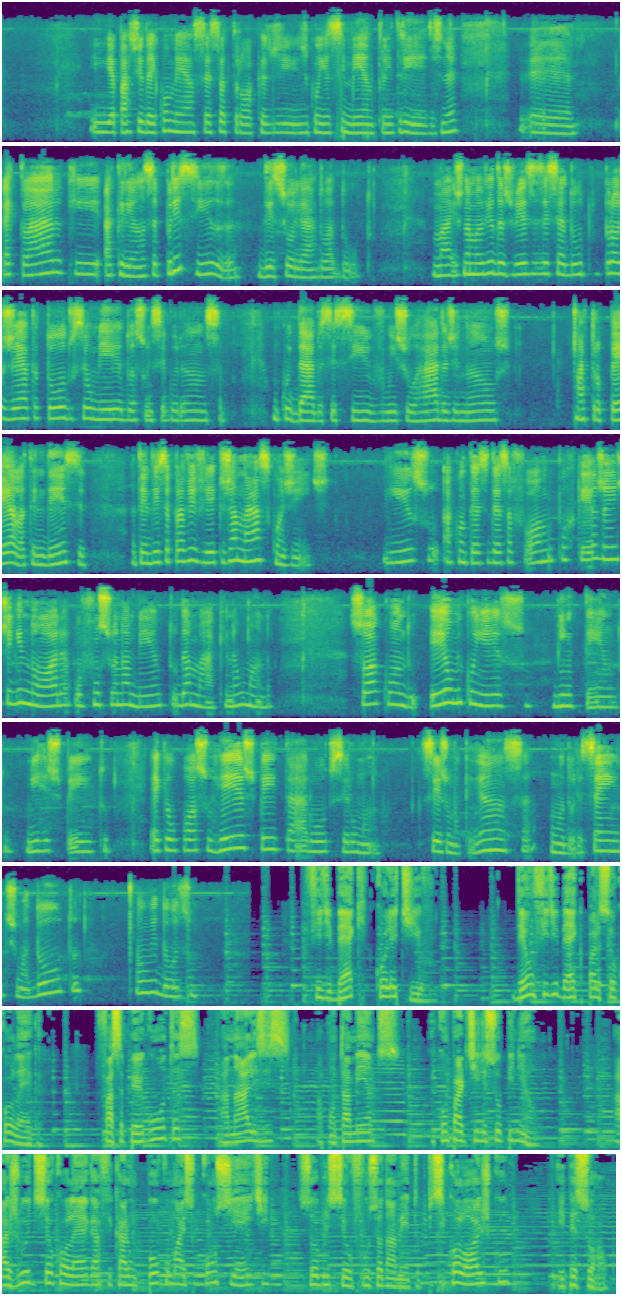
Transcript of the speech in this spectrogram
E a partir daí começa essa troca de, de conhecimento entre eles, né? É, é claro que a criança precisa desse olhar do adulto mas na maioria das vezes esse adulto projeta todo o seu medo, a sua insegurança, um cuidado excessivo, uma enxurrada de nãos, atropela a tendência, a tendência para viver que já nasce com a gente. E isso acontece dessa forma porque a gente ignora o funcionamento da máquina humana. Só quando eu me conheço, me entendo, me respeito, é que eu posso respeitar o outro ser humano, seja uma criança, um adolescente, um adulto ou um idoso. Feedback coletivo. Dê um feedback para o seu colega. Faça perguntas, análises, apontamentos e compartilhe sua opinião ajude seu colega a ficar um pouco mais consciente sobre seu funcionamento psicológico e pessoal.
